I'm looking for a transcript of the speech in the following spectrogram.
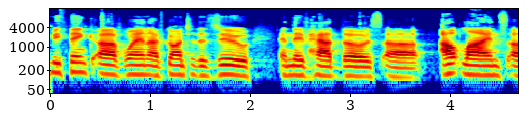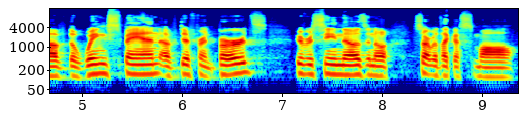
me think of when I've gone to the zoo and they've had those uh, outlines of the wingspan of different birds. Have you ever seen those? And it'll start with like a small,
